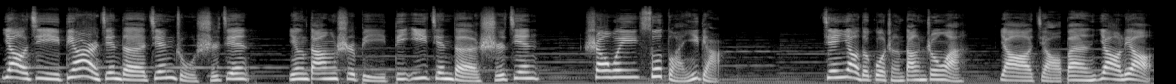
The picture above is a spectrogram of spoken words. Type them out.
药剂第二煎的煎煮时间，应当是比第一煎的时间。稍微缩短一点儿。煎药的过程当中啊，要搅拌药料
